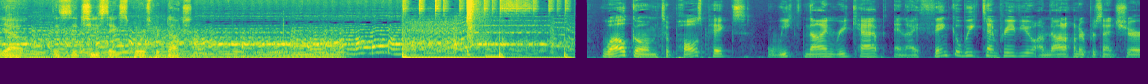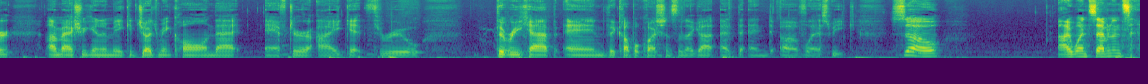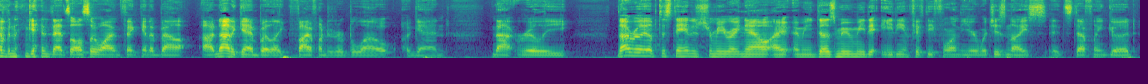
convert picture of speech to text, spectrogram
Yo, this is a Cheesesteak Sports production. Welcome to Paul's Picks Week 9 recap and I think a Week 10 preview. I'm not 100% sure. I'm actually going to make a judgment call on that after I get through the recap and the couple questions that I got at the end of last week. So, I went 7 and 7 again. That's also why I'm thinking about uh, not again, but like 500 or below again. Not really not really up to standards for me right now. I, I mean, it does move me to 80 and 54 on the year, which is nice. It's definitely good,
